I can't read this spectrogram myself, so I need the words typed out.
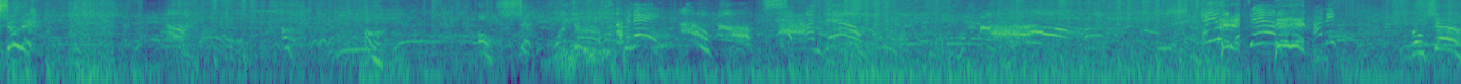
Shoot it. Oh. Oh shit! Watch out! Ow! Oh, shit! I'm down! Oh! Can you Hit it! down? Hit it! I need... Rochelle!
